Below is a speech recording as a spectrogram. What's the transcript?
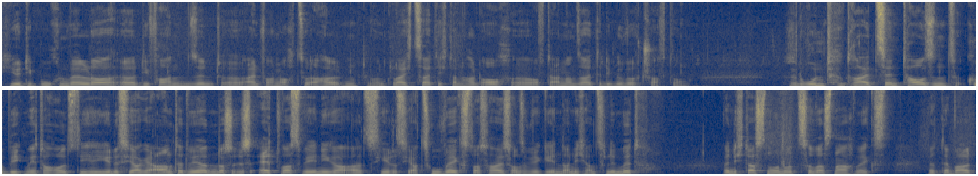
hier die Buchenwälder, äh, die vorhanden sind, äh, einfach noch zu erhalten und gleichzeitig dann halt auch äh, auf der anderen Seite die Bewirtschaftung. Es sind rund 13.000 Kubikmeter Holz, die hier jedes Jahr geerntet werden. Das ist etwas weniger als jedes Jahr zuwächst. Das heißt also, wir gehen da nicht ans Limit. Wenn ich das nur nutze, was nachwächst, wird der Wald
